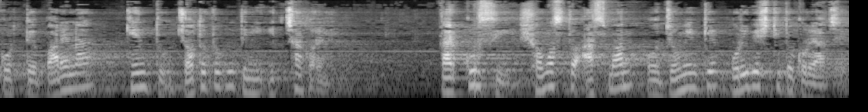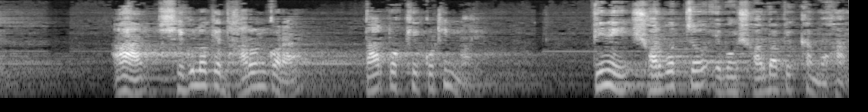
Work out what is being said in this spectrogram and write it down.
করতে পারে না, কিন্তু যতটুকু তিনি ইচ্ছা করেন। তার কুর্সি সমস্ত আসমান ও জমিনকে পরিবেষ্টিত করে আছে। আর সেগুলোকে ধারণ করা তার পক্ষে কঠিন নয়। তিনি সর্বোচ্চ এবং সর্বাপেক্ষা মহান।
